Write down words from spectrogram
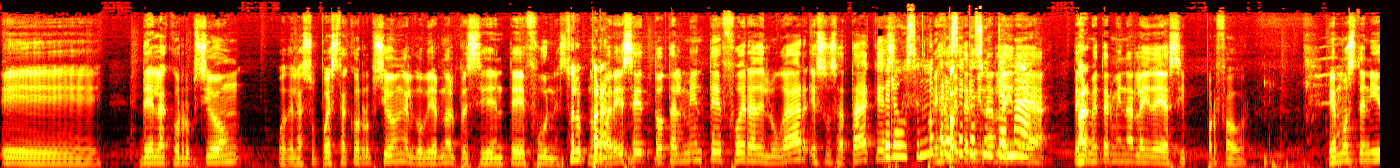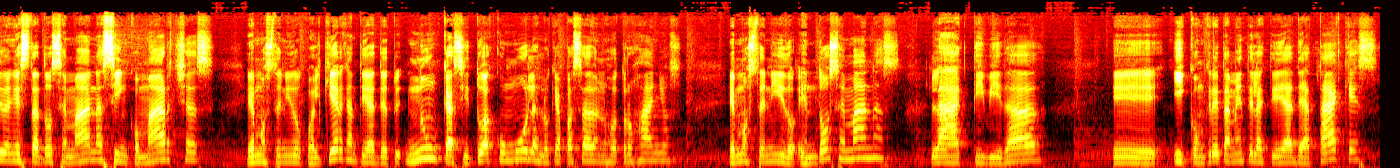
eh, de la corrupción o de la supuesta corrupción en el gobierno del presidente Funes. Nos parece totalmente fuera de lugar esos ataques. Pero a usted no le parece que es un tema... Déjame terminar la idea, sí, por favor. Hemos tenido en estas dos semanas cinco marchas, hemos tenido cualquier cantidad de tweets. Nunca, si tú acumulas lo que ha pasado en los otros años, hemos tenido en dos semanas la actividad eh, y concretamente la actividad de ataques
